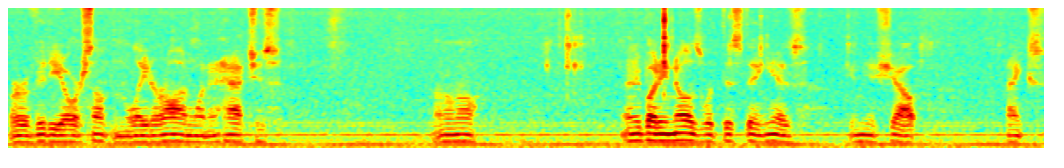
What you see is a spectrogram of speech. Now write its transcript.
or a video or something later on when it hatches. I don't know. Anybody knows what this thing is, give me a shout. Thanks.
